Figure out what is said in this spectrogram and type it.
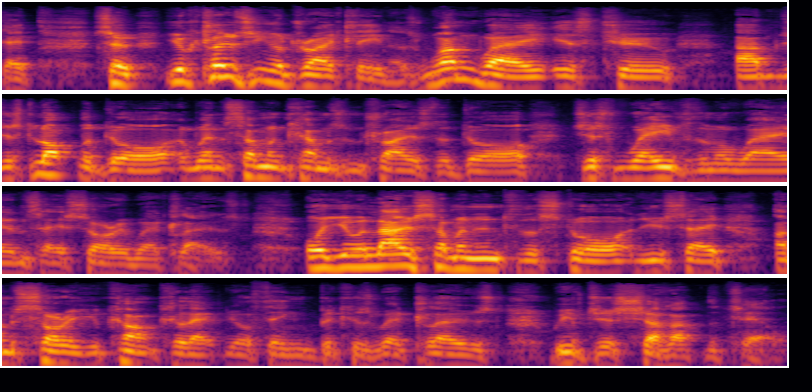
Okay, so you're closing your dry cleaners. One way is to um, just lock the door, and when someone comes and tries the door, just wave them away and say, Sorry, we're closed. Or you allow someone into the store and you say, I'm sorry, you can't collect your thing because we're closed, we've just shut up the till.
